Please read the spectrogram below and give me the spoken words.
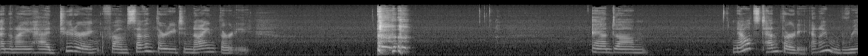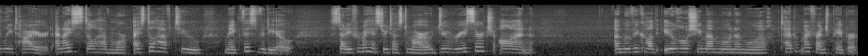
and then I had tutoring from 7.30 to 9.30 and um, now it's 10:30 and I'm really tired and I still have more I still have to make this video, study for my history test tomorrow, do research on a movie called Hiroshima Mon Amour, type up my French paper,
